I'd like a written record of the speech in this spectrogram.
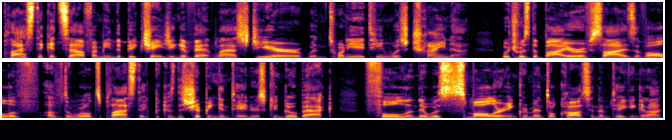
plastic itself. I mean, the big changing event last year in 2018 was China which was the buyer of size of all of, of the world's plastic because the shipping containers can go back full and there was smaller incremental costs in them taking it on.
